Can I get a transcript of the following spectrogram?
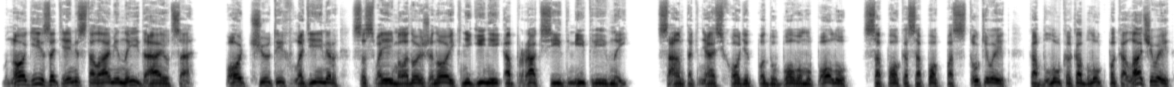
многие за теми столами наедаются. Подчуют их Владимир со своей молодой женой, княгиней Апраксией Дмитриевной. Сам-то князь ходит по дубовому полу, сапог о сапог постукивает, каблук о каблук поколачивает,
